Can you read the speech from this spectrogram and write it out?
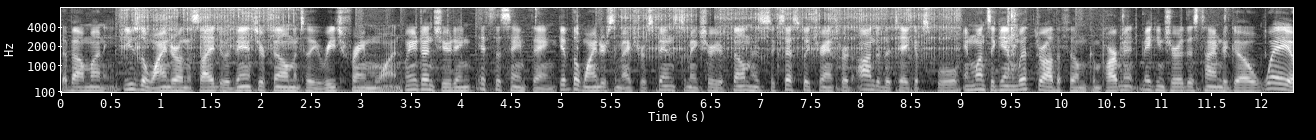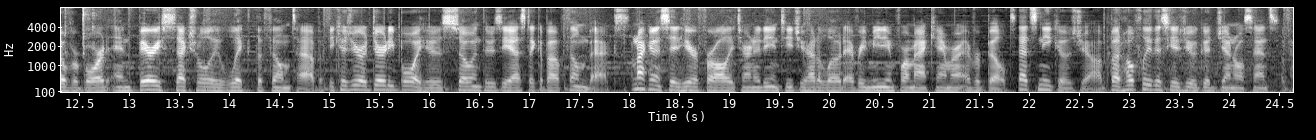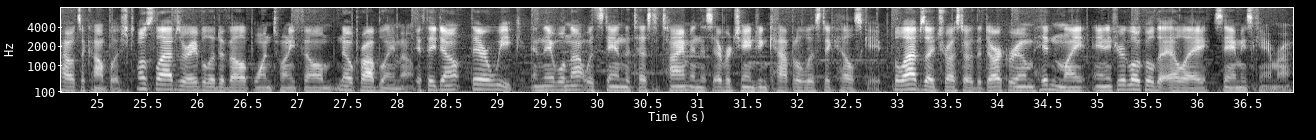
about money. Use the winder on the side to advance your film until you reach frame 1. When you're done shooting, it's the same thing. Give the winder some extra spins to make sure your film has successfully transferred onto the take-up spool, and once again withdraw the film compartment, making sure this time to go way overboard and very sexually lick the film tab, because you're a dirty boy who is so enthusiastic about film backs. I'm not going to sit here for all eternity and teach you how to load every medium format camera ever built. That's Nico's job, but hopefully this gives you a good general sense of how it's accomplished. Most labs are able to develop 120 film, no problemo. If they don't, they are weak, and they will not withstand the test of time in this ever-changing capitalistic hellscape. The labs I trust are the Darkroom, Hidden Light, and if you're local to LA, Sammy's Camera.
